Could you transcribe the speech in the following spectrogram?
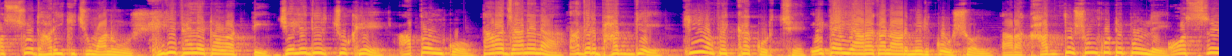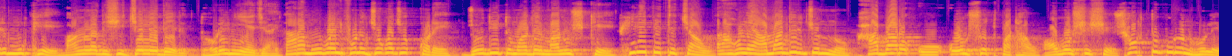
অস্ত্রধারী কিছু মানুষ ঘিরে ফেলে ট্রলারটি। জেলেদের চোখে আতঙ্ক। তারা জানে না তাদের ভাগ্যে কি অপেক্ষা করছে। এটাই আরাকান আর্মির কৌশল। তারা খাদ্য সংকটে পড়লে অস্ত্রের মুখে বাংলাদেশি জেলেদের ধরে নিয়ে যায়। তারা মোবাইল ফোনে যোগাযোগ করে, যদি তোমাদের মানুষকে ফিরে পেতে চাও, তাহলে আমাদের জন্য খাবার ও ঔষধ পাঠাও। অবশেষে শর্ত পূরণ হলে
